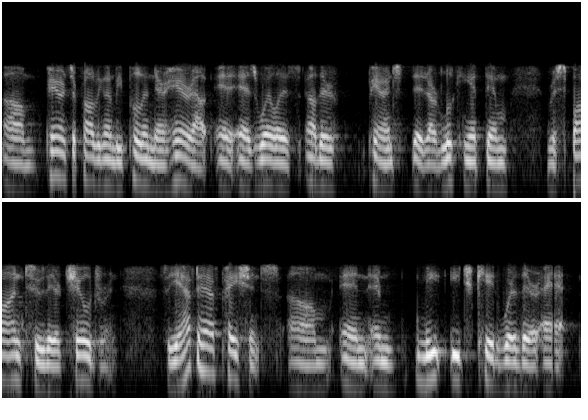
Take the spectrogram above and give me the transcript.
um, parents are probably going to be pulling their hair out, as well as other parents that are looking at them respond to their children. So you have to have patience um, and and meet each kid where they're at.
